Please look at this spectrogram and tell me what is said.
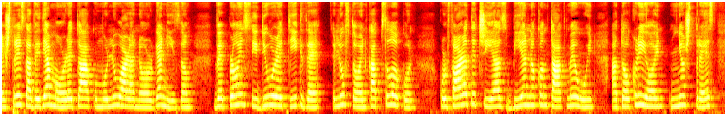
e shtresave dhjamore të akumuluara në organizëm, veprojnë si diuretikë dhe luftojnë kapsllëkun. Kur farat e chias bien në kontakt me ujin, ato krijojnë një shtresë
